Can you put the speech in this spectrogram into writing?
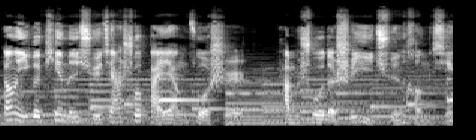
当一个天文学家说白羊座时，他们说的是一群恒星，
